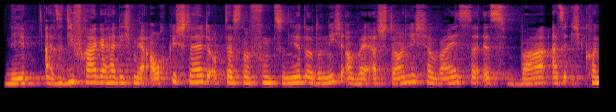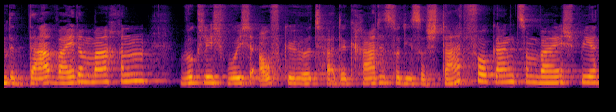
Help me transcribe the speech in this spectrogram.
Nee, also die Frage hatte ich mir auch gestellt, ob das noch funktioniert oder nicht, aber erstaunlicherweise, es war, also ich konnte da weitermachen, wirklich, wo ich aufgehört hatte. Gerade so dieser Startvorgang zum Beispiel,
